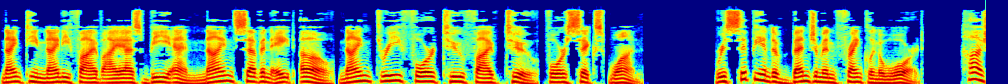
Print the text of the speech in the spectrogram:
1995 ISBN 978-0-934252-46-1. Recipient of Benjamin Franklin Award. Hush,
